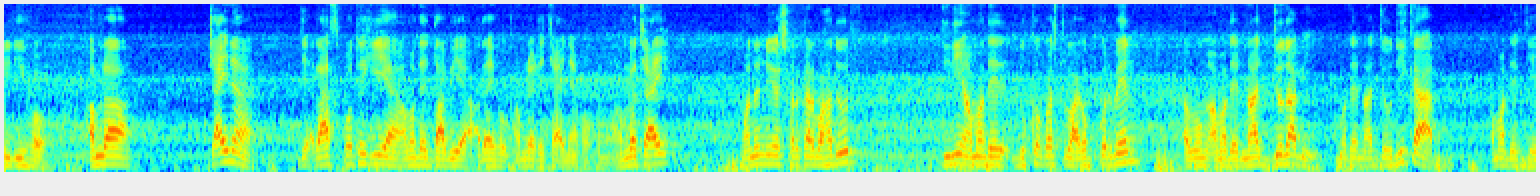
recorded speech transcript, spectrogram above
নিরীহ। আমরা চাই না যে রাজপথে গিয়ে আমাদের দাবি আদায় হোক, আমরা এটা চাই না কখনো। আমরা চাই মাননীয় সরকার বাহাদুর, তিনি আমাদের দুঃখ কষ্ট লাঘব করবেন এবং আমাদের ন্যায্য দাবি, আমাদের ন্যায্য অধিকার আমাদেরকে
